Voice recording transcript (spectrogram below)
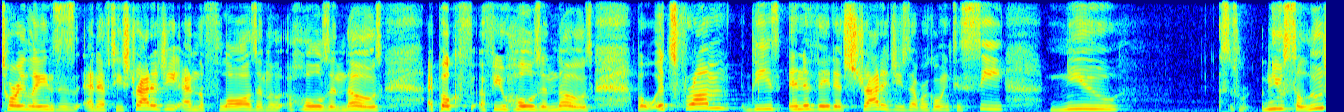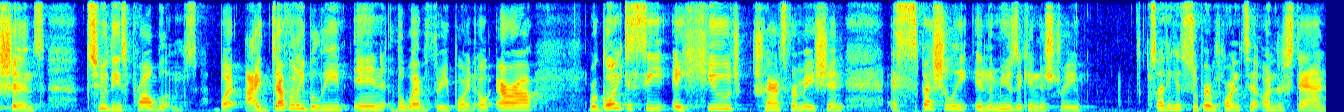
Tory Lanez's NFT strategy and the flaws and the holes in those. I poke a few holes in those, but it's from these innovative strategies that we're going to see new new solutions to these problems. But I definitely believe in the Web 3.0 era. We're going to see a huge transformation, especially in the music industry. So I think it's super important to understand,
